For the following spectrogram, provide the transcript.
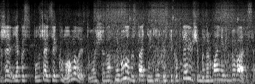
вже якось виходить, економили, тому що в нас не було достатньої кількості коктейлів, щоб нормально відбиватися.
